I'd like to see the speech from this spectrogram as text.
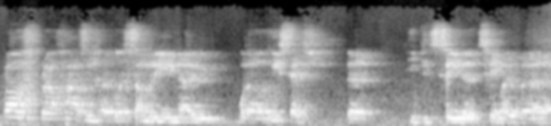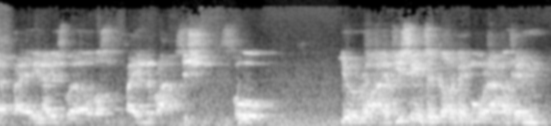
Ralph, Ralph Hasenhüttl is somebody you know well. He said that he could see that Timo Werner player he knows well wasn't playing the right position before you arrived. You seem to have got a bit more out of him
